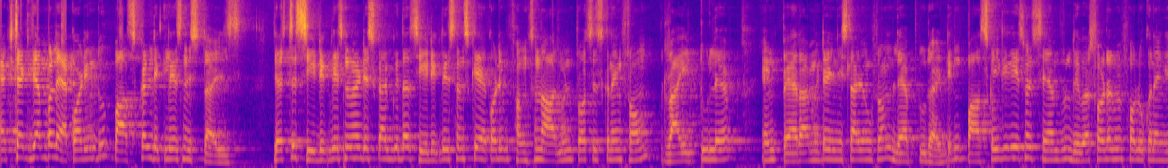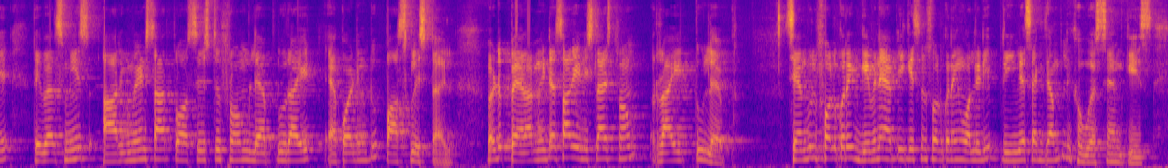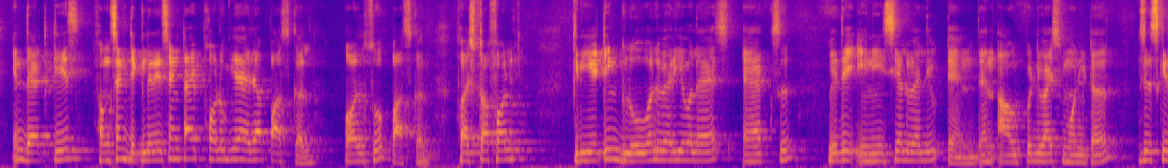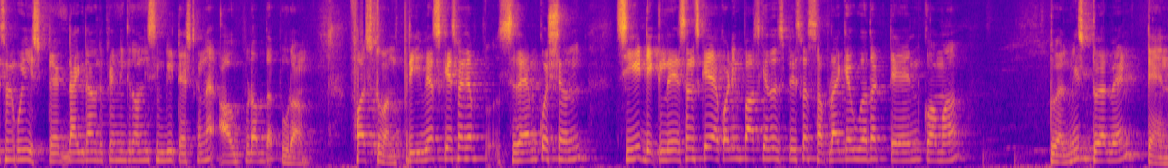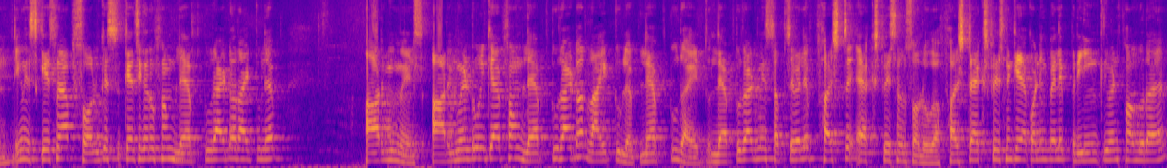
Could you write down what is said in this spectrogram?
Next example according to Pascal declaration styles just C declaration में describe किया था C declaration के according function argument process करेंगे from right to left and parameter initializing from left to right लेकिन Pascal के case में same rule reverse order में follow करेंगे reverse means arguments are processed from left to right according to Pascal style but parameters are initialize from right to left same rule follow करेंगे given application solve करेंगे already previous example लिखा हुआ है same case in that case function declaration type follow किया as a Pascal also Pascal. First of all, creating global variable as x with the initial value 10 then output device monitor. इस case में कोई stack diagram represent नहीं करना only simply test करना है output of the program first one previous case में जब same question C declaration के अकॉर्डिंग पास किया था इस प्लेस पर सप्लाई क्या हुआ था? Ten comma twelve means twelve and ten. लेकिन इस केस में आप सॉल्व कैसे करो फ्रॉम लेफ़्ट टू राइट और right to left arguments argument rule क्या है? फ्रॉम लेफ़्ट टू राइट और right to left left to right तो लेफ़्ट टू राइट में सबसे पहले फ़र्स्ट एक्सप्रेशन सॉल्व होगा। फ़र्स्ट एक्सप्रेशन के अकॉर्डिंग पहले प्री इंक्रीमेंट फॉर्म हो रहा है।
